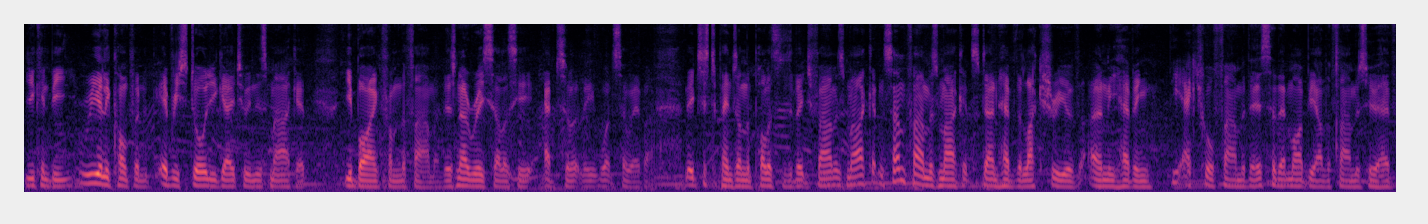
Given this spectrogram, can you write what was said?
you can be really confident every store you go to in this market, you're buying from the farmer. There's no resellers here, absolutely whatsoever. It just depends on the policies of each farmers market, and some farmers markets don't have the luxury of only having the actual farmer there, so there might be other farmers who have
